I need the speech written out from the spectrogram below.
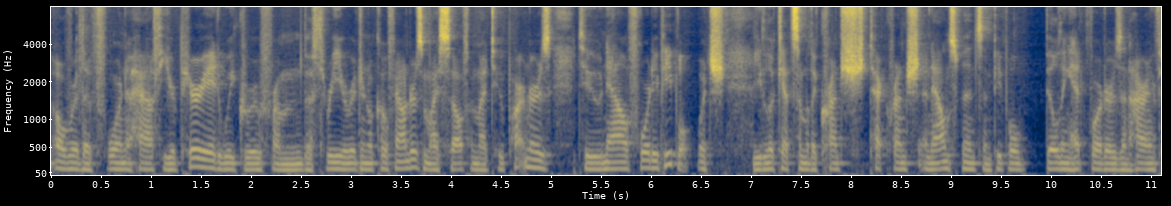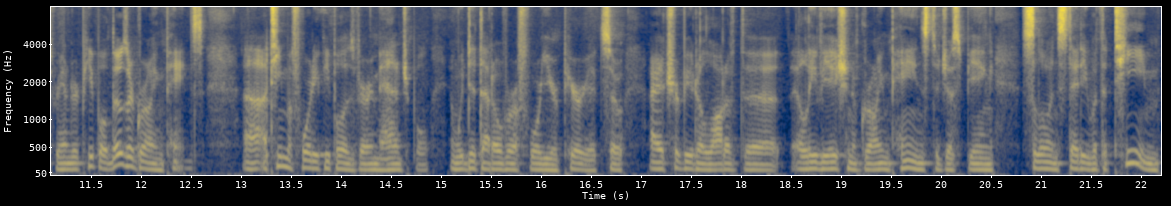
over the four and a half year period. We grew from the three original co-founders, myself and my two partners, to now 40 people. Which you look at some of the Crunch TechCrunch announcements and people building headquarters and hiring 300 people, those are growing pains. Uh, a team of 40 people is very manageable, and we did that over a four-year period. So I attribute a lot of the alleviation of growing pains to just being slow and steady with the team,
